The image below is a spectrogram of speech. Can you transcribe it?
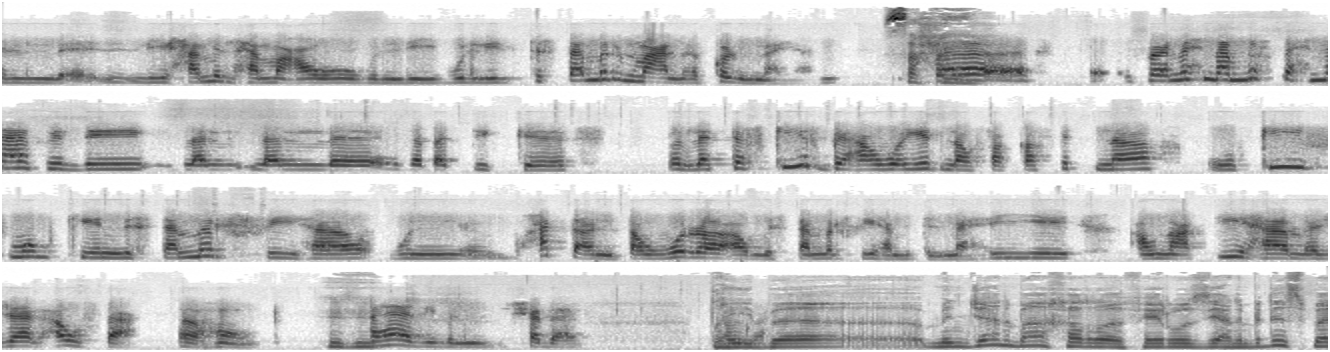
اللي حملها معه واللي واللي تستمر معنا كلنا يعني. صحيح. ف... فنحن بنفتح نافذة لل... لل... إذا بدك للتفكير بعوايدنا وثقافتنا وكيف ممكن نستمر فيها وحتى نطورها أو نستمر فيها مثل ما هي أو نعطيها مجال أوسع هون. فهذه بالشباب. طيب من جانب آخر فيروز يعني بالنسبة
